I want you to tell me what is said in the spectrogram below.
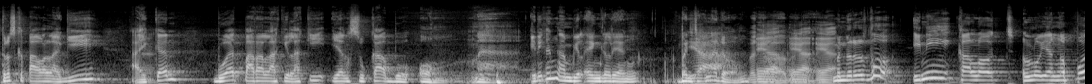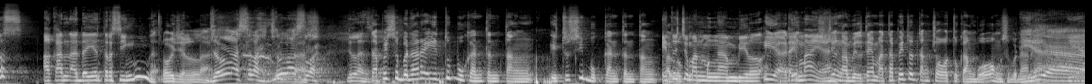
Terus ketawa lagi, icon buat para laki-laki yang suka bohong. Nah, ini kan ngambil angle yang bencana Ya, dong. Betul, Iya, betul. iya, iya. Menurut tuh ini kalau lo yang ngepost akan ada yang tersinggung nggak? Oh jelas. Jelas lah, jelas lah. Jelas. Tapi sebenarnya itu bukan tentang itu sih bukan tentang itu kalau- cuman mengambil Iya, tema dia, ya. dia ngambil tema, tapi itu tentang cowok tukang bohong sebenarnya. Iya. Iya,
